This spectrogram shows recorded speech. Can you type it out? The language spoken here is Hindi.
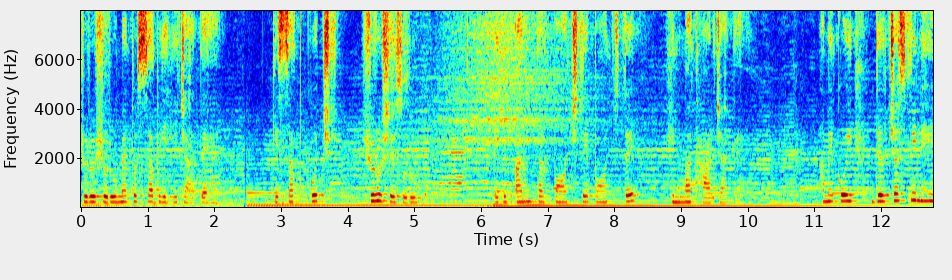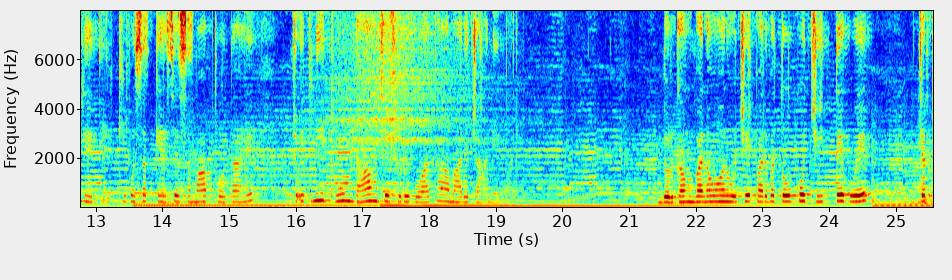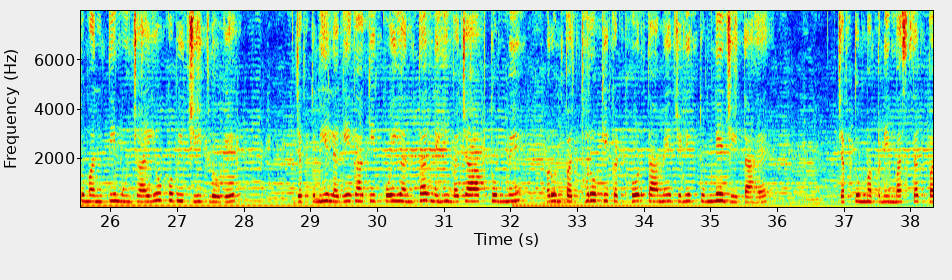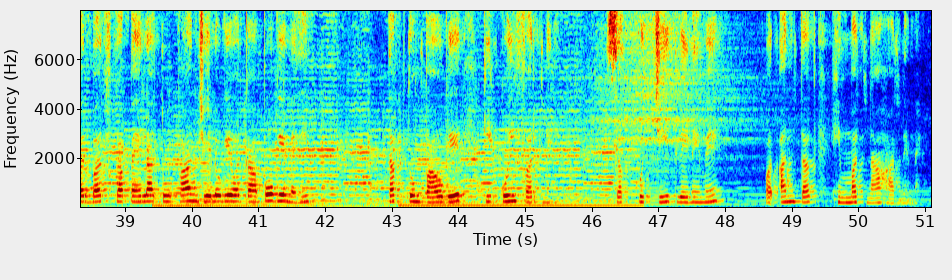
शुरू शुरू में तो सब यही चाहते हैं कि सब कुछ शुरू से शुरू हो, लेकिन अंत तक पहुँचते पहुँचते हिम्मत हार जाते हैं। हमें कोई दिलचस्पी नहीं रहती कि वो सब कैसे समाप्त होता है जो इतनी धूमधाम से शुरू हुआ था हमारे चाहने पर। दुर्गम वनों और ऊँचे पर्वतों को जीतते हुए, जब तुम अंतिम ऊंचाइयों को भी जीत लोगे, जब तुम्हें लगेगा कि कोई अंतर नहीं बचा अब तुम में और उन पत्थरों की कठोरता में जिन्हें तुमने जीता है, जब तुम अपने मस्तक पर बर्फ़ का पहला तूफ़ान झेलोगे और कांपोगे नहीं, तब तुम पाओगे कि कोई फ़र्क नहीं। सब कुछ जीत लेने में और अंत तक हिम्मत ना हारने में।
